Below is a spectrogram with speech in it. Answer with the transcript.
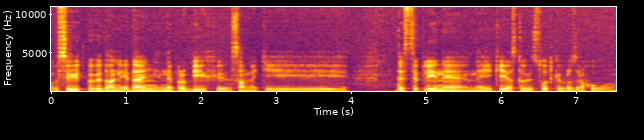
у свій відповідальний день не пробіг е, саме ті дисципліни, на які я 100% розраховував.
